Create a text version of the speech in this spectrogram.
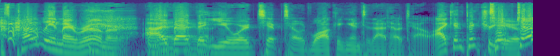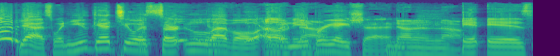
it's probably in my room. Or, I No, bet that don't. you were tiptoed walking into that hotel. I can picture you. Tiptoed? Yes, when you get to a certain level of Oh, inebriation. No, no, no, no. It is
